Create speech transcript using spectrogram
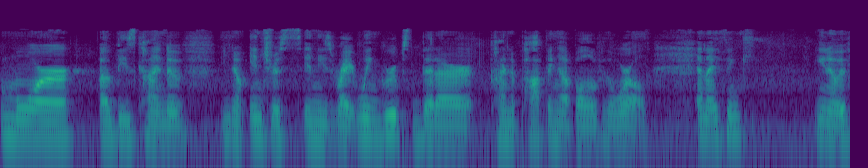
more of these kind of, you know, interests in these right wing groups that are kind of popping up all over the world. And I think, you know, if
